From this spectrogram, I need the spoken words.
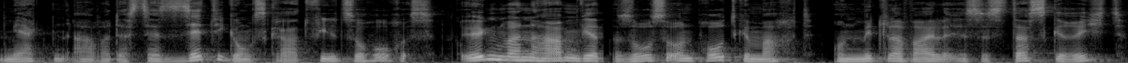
merkten aber, dass der Sättigungsgrad viel zu hoch ist. Irgendwann haben wir Soße und Brot gemacht und mittlerweile ist es das Gericht,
